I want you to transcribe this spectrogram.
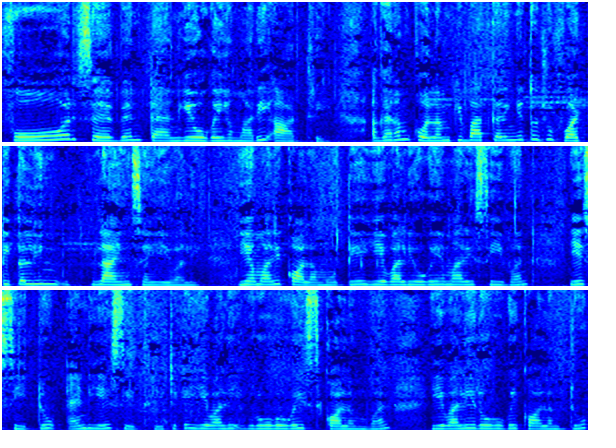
four seven ten ये हो गई हमारी आर थ्री अगर हम कॉलम की बात करेंगे तो जो वर्टिकल वर्टिकली लाइन्स है ये वाली, ये हमारी कॉलम होती है, ये वाली हो गई हमारी सी वन ये सी टू एंड ये सी थ्री ठीक है? ये वाली रो हो गई कॉलम वन ये वाली रो हो गई कॉलम टू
